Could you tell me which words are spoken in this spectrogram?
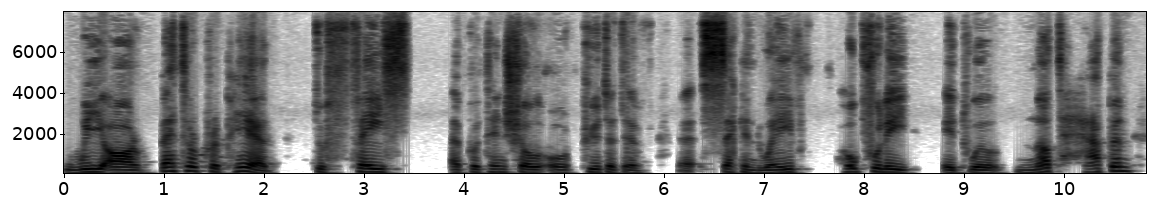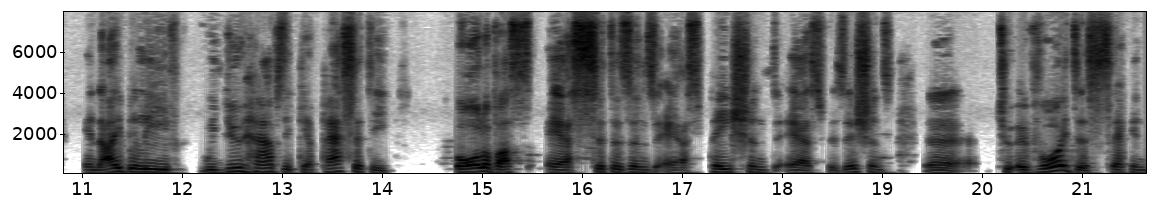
we are better prepared to face a potential or putative uh, second wave. Hopefully, it will not happen. And I believe we do have the capacity, all of us as citizens, as patients, as physicians, uh, to avoid this second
